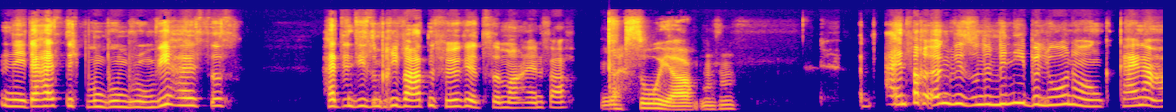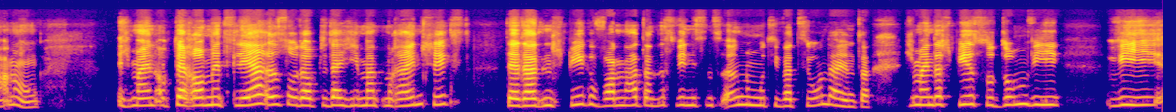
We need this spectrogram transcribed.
Nee, der heißt nicht Boom Boom Room. Wie heißt es? Halt in diesem privaten Vögelzimmer einfach. Ach so, ja. Mhm. Einfach irgendwie so eine Mini-Belohnung. Keine Ahnung. Ich meine, ob der Raum jetzt leer ist oder ob du da jemanden reinschickst, der da ein Spiel gewonnen hat, dann ist wenigstens irgendeine Motivation dahinter. Ich meine, das Spiel ist so dumm wie, wie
